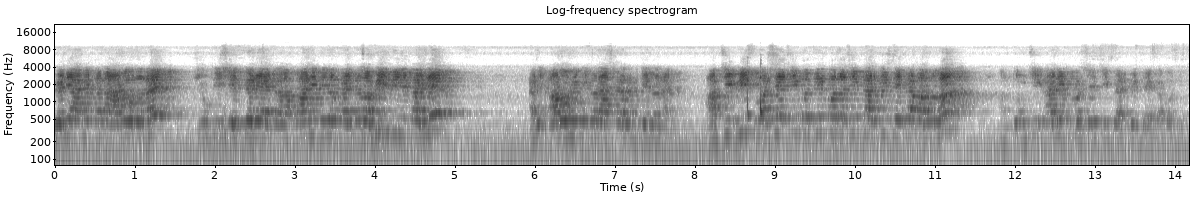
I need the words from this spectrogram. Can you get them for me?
कधी आम्ही त्यांना अडवलं नाही शेवटी शेतकरी आहे त्याला पाणी दिलं पाहिजे त्याला वीज दिली पाहिजे. आणि अडवणुकीचं राजकारण केलं नाही. आमची वीस वर्षाची मंत्रिपदाची कारकीर्द एका बाजूला आणि तुमची अडीच वर्षाची कारकीर्द एका बाजूला.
